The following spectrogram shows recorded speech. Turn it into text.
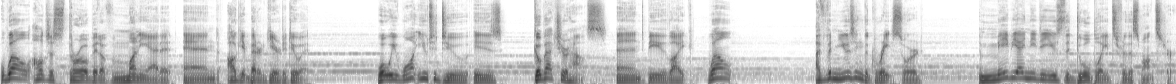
well, I'll just throw a bit of money at it and I'll get better gear to do it. What we want you to do is go back to your house and be like, well, I've been using the Great Sword maybe I need to use the dual blades for this monster.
